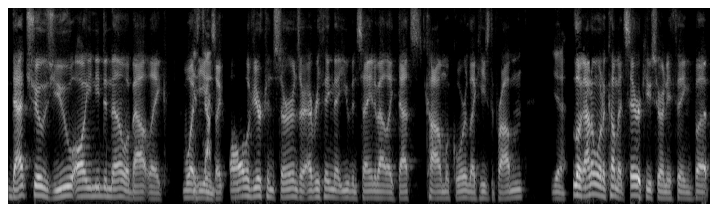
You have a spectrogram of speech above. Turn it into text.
that shows you all you need to know about like what His he talent. is like all of your concerns or everything that you've been saying about like that's Kyle McCord like he's the problem yeah, look I don't want to come at Syracuse or anything but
